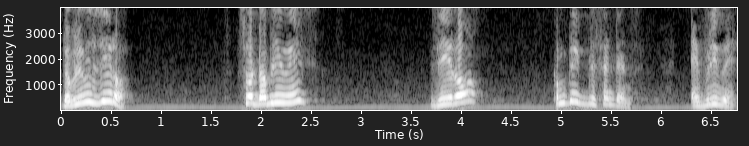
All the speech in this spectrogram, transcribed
W is 0. So, W is 0, complete the sentence everywhere.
